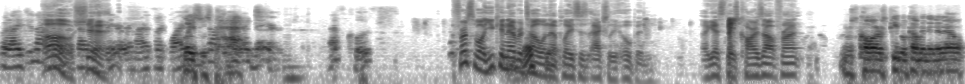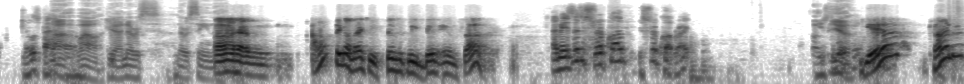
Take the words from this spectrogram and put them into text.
but I did not Oh, that that shit. was there, and I was like, why Place is was not packed. there? That's close. First of all, you can never tell when that place is actually open. I guess there's cars out front. There's cars, people coming in and out. It was packed. Uh, wow, yeah, I never never seen that. I haven't. I don't think I've actually physically been inside. I mean, is it a strip club? A strip club, right? Uh, yeah, Yeah, kind of.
